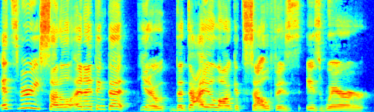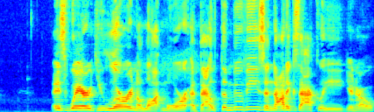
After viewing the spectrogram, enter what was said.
it's very subtle, and I think that you know the dialogue itself is is where is where you learn a lot more about the movies, and not exactly you know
